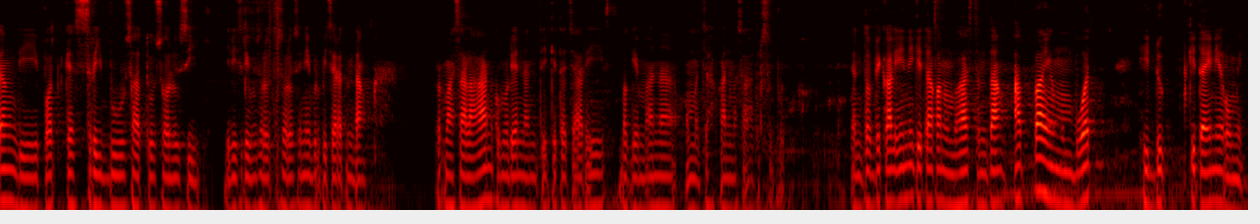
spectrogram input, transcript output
datang di podcast 1001 solusi. Jadi 1001 solusi ini berbicara tentang permasalahan, kemudian nanti kita cari bagaimana memecahkan masalah tersebut. Dan topik kali ini kita akan membahas tentang apa yang membuat hidup kita ini rumit.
